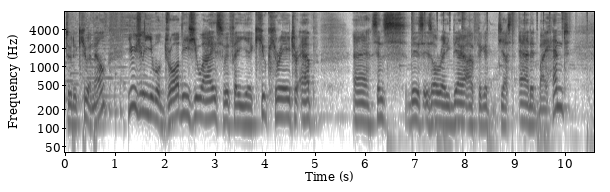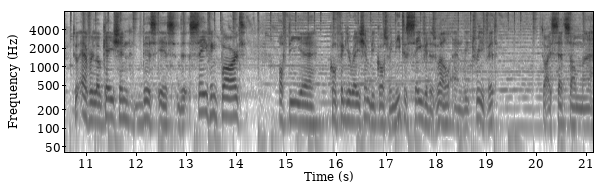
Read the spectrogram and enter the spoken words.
to the QML. Usually you will draw these UIs with a uh, Qt Creator app. Uh, since this is already there, I figured just add it by hand to every location. This is the saving part of the uh, configuration because we need to save it as well and retrieve it. So I set some uh,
